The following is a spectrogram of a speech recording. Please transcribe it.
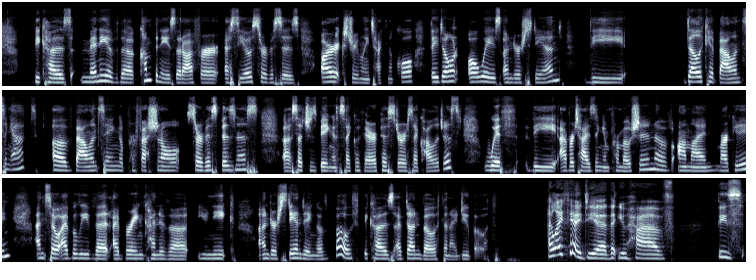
because many of the companies that offer SEO services are extremely technical. They don't always understand the delicate balancing act of balancing a professional service business, uh, such as being a psychotherapist or a psychologist, with the advertising and promotion of online marketing. And so I believe that I bring kind of a unique understanding of both because I've done both and I do both. I like the idea that you have these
